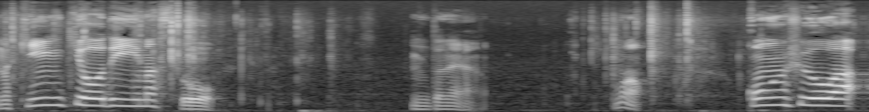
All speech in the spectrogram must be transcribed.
まあ、近況で言いますと、うんとね、まあ、今週は、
